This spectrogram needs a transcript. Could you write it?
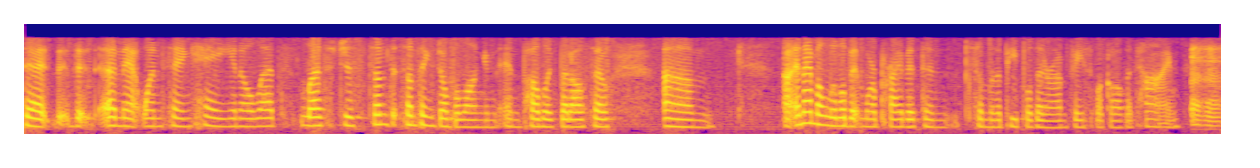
that, that and that one saying, hey, you know, let's let's just some some things don't belong in, in public, but also. Um, uh, and I'm a little bit more private than some of the people that are on Facebook all the time Mhm.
